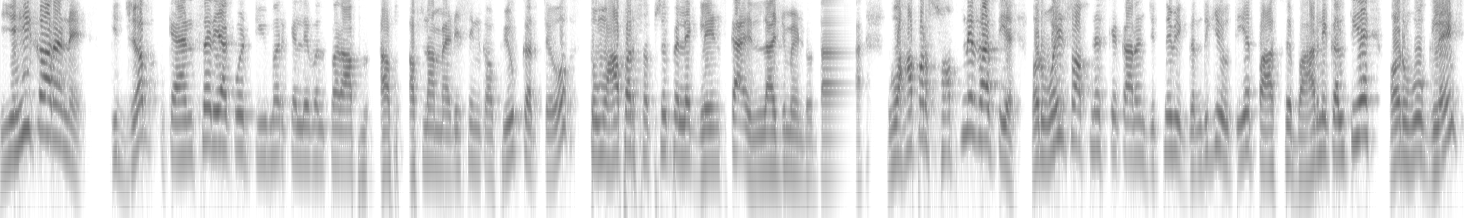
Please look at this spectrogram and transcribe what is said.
यही कारण है कि जब कैंसर या कोई ट्यूमर के लेवल पर आप, आप अपना मेडिसिन का उपयोग करते हो तो वहाँ पर सबसे पहले ग्लैंड्स का इलाजमेंट होता है। वहाँ पर सॉफ्टनेस आती है और वही सॉफ्टनेस के कारण जितने भी गंदगी होती है पास से बाहर निकलती है और वो ग्लैंड्स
